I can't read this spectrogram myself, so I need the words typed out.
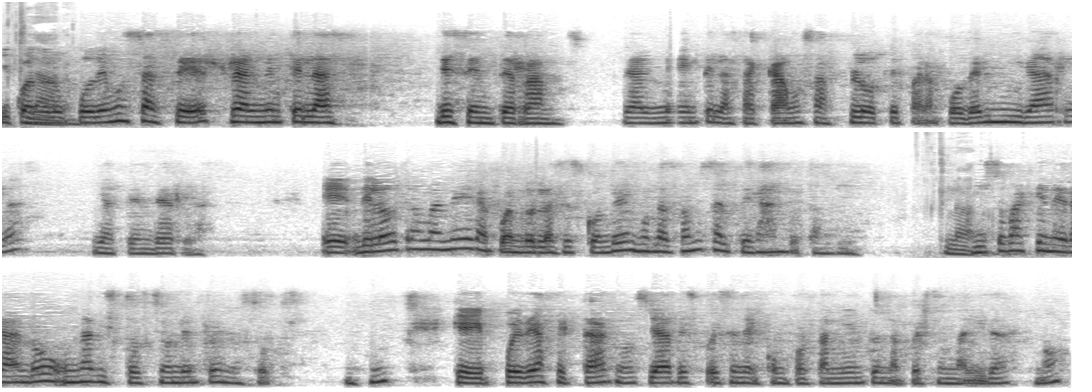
Y cuando lo podemos hacer, realmente las desenterramos, realmente las sacamos a flote para poder mirarlas y atenderlas. Eh, de la otra manera, cuando las escondemos, las vamos alterando también. Y eso va generando una distorsión dentro de nosotros, que puede afectarnos ya después en el comportamiento, en la personalidad, ¿no?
